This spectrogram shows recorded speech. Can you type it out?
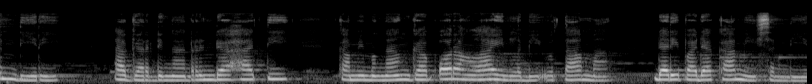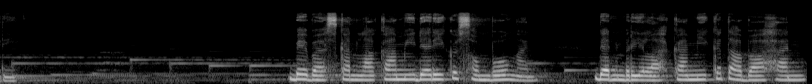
sendiri, agar dengan rendah hati kami menganggap orang lain lebih utama daripada kami sendiri. Bebaskanlah kami dari kesombongan dan berilah kami ketabahan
